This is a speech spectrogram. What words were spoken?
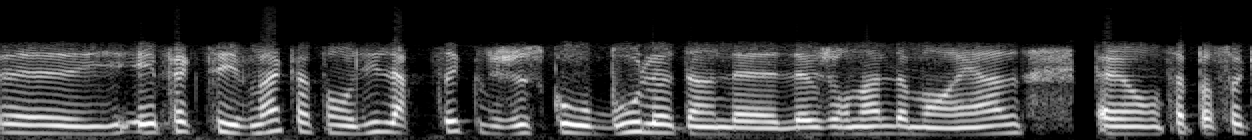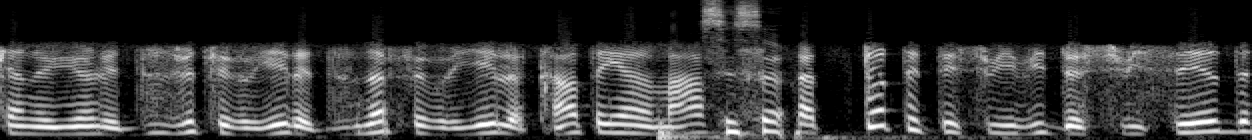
euh, effectivement, quand on lit l'article jusqu'au bout là, dans le, le journal de Montréal, Euh, on s'aperçoit qu'il y en a eu un le 18 février, le 19 février, le 31 mars. C'est ça. Tout été suivi de suicides.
